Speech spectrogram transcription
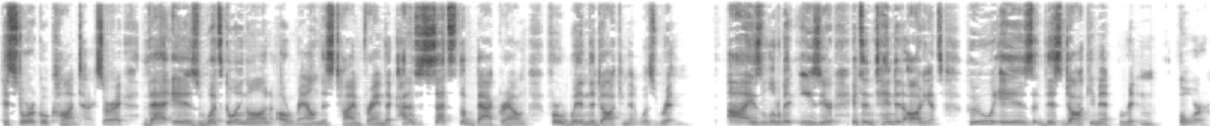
historical context, all right? That is what's going on around this time frame that kind of sets the background for when the document was written. Is a little bit easier. It's intended audience. Who is this document written for?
